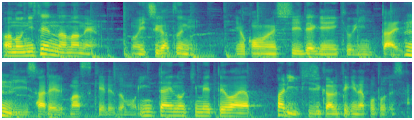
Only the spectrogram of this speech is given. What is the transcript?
あの2007年の1月に横浜市で現役を引退されますけれども、うん、引退の決め手はやっぱりフィジカル的なことですか？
